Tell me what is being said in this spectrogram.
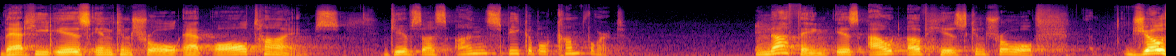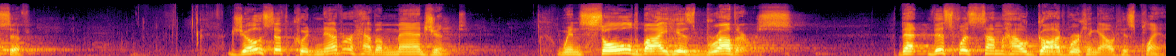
that He is in control at all times, gives us unspeakable comfort. Nothing is out of His control. Joseph, Joseph could never have imagined when sold by his brothers that this was somehow God working out his plan.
